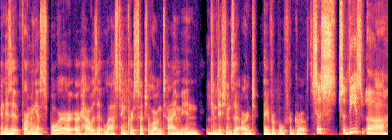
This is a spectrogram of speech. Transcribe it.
And is it forming a spore or, or how is it lasting for such a long time in Mhm. conditions that aren't favorable for growth? So, so these uh,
